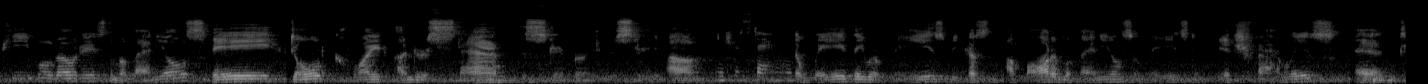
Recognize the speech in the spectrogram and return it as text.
people nowadays, the millennials, they don't quite understand the stripper industry. Um, Interesting. the way they were raised, because a lot of millennials are raised in rich families and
